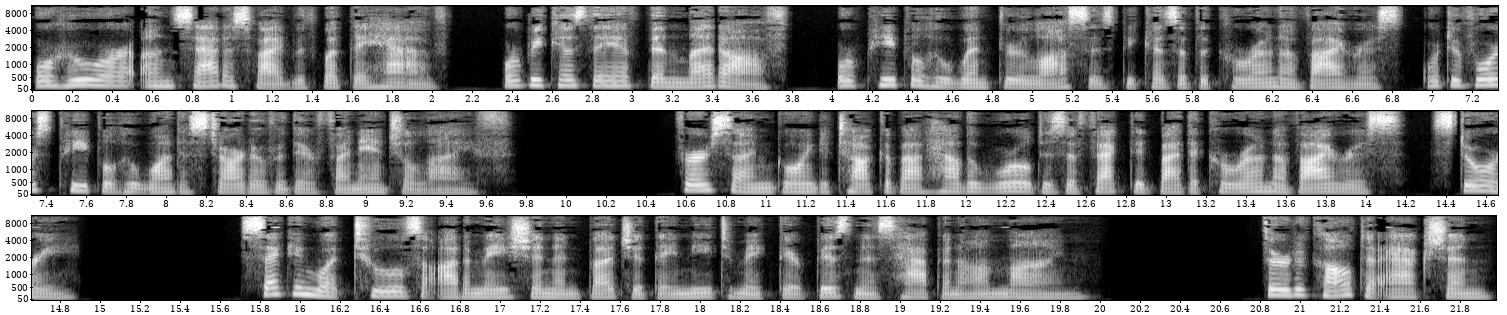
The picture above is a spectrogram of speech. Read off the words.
or who are unsatisfied with what they have, or because they have been let off, or people who went through losses because of the coronavirus, or divorced people who want to start over their financial life. First, I'm going to talk about how the world is affected by the coronavirus story. Second, what tools, automation, and budget they need to make their business happen online. Third, a call to action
